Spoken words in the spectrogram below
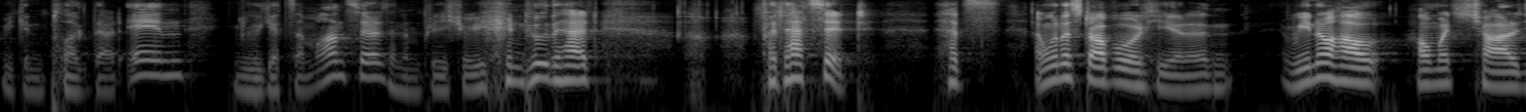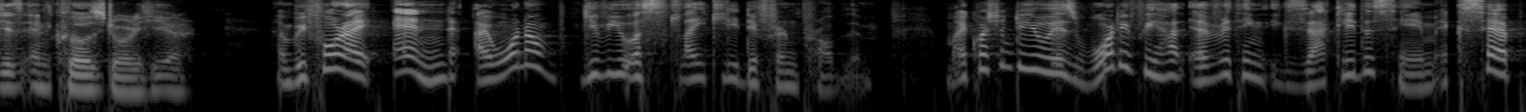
We can plug that in. You will get some answers, and I'm pretty sure you can do that. But that's it. That's I'm gonna stop over here, and we know how how much charge is enclosed over here. And before I end, I want to give you a slightly different problem. My question to you is, what if we had everything exactly the same except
